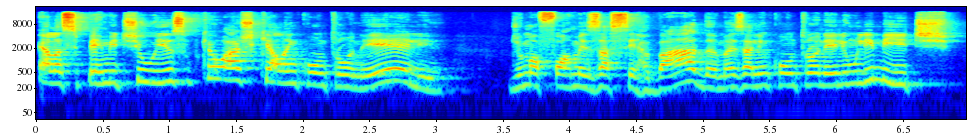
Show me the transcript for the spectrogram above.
Ela se permitiu isso porque eu acho que ela encontrou nele, de uma forma exacerbada, mas ela encontrou nele um limite.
